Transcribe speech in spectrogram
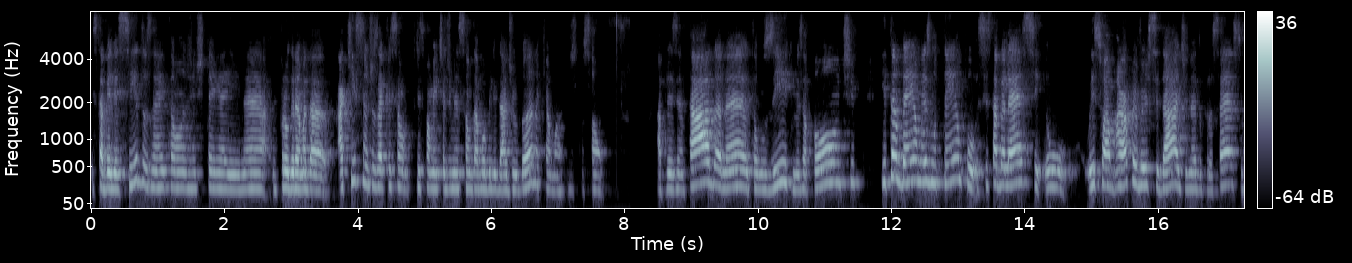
estabelecidos, né? Então a gente tem aí, né, o programa da aqui em São José principalmente a dimensão da mobilidade urbana, que é uma discussão apresentada, né? Então os ícones, a ponte e também ao mesmo tempo se estabelece o isso é a maior perversidade, né, do processo,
